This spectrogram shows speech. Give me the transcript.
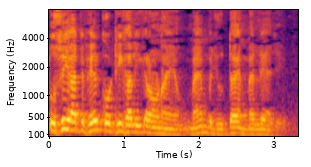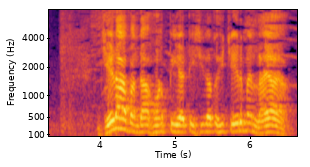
ਤੁਸੀਂ ਅੱਜ ਫੇਰ ਕੋਠੀ ਖਾਲੀ ਕਰਾਉਣ ਆਏ ਹੋ। ਮੈਂ ਮੌਜੂਦਾ ਐਮਐਲਏ ਆ ਜੀ। ਜਿਹੜਾ ਬੰਦਾ ਹੁਣ ਪੀਆਰਟੀਸੀ ਦਾ ਤੁਸੀਂ ਚੇਅਰਮੈਨ ਲਾਇਆ ਆ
